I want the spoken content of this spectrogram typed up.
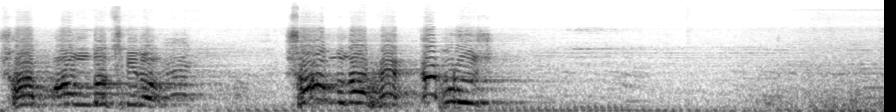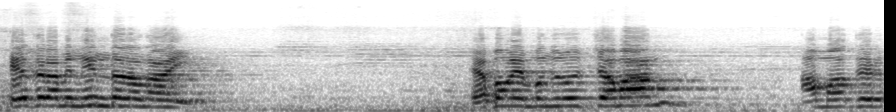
সব অন্ধ ছিল, সব মুনাফেক পুরুষ এদের আমি নিন্দা জানাই। এবং এই মনিরুজ্জামান আমাদের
